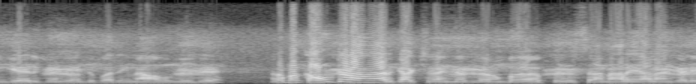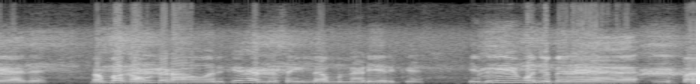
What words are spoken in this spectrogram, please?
இங்கே இருக்கிறது வந்து பார்த்தீங்கன்னா அவங்களுது. ரொம்ப கவுண்டடாக தான் இருக்குது ஆக்சுவலாக இந்த இடத்துல ரொம்ப பெருசாக நிறையாலாம் கிடையாது. ரொம்ப கவுண்டடாகவும் இருக்குது அந்த சைடில் முன்னாடி இருக்குது இதுலேயும் கொஞ்சம் பேர் இப்போ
